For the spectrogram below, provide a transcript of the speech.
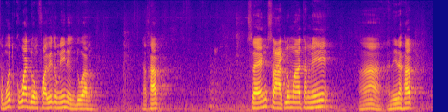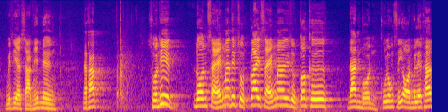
สมมติครูวาดดวงไฟไว้ตรงนี้หนึ่งดวงนะครับ แสงสาดลงมาทางนี้อ่าอันนี้นะครับวิทยาศาสตร์นิดนึงนะครับ ส่วนที่โดนแสงมากที่สุดใกล้แสงมากที่สุดก็คือ ด้านบนครูลงสีอ่อนไปเลยครับ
